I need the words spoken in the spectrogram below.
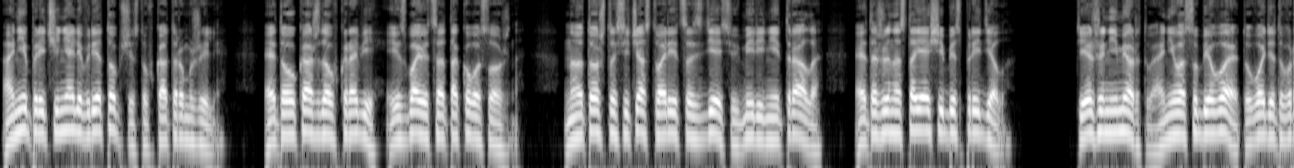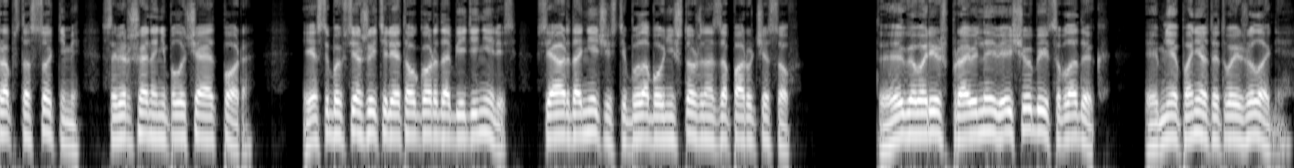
Они причиняли вред обществу, в котором жили. Это у каждого в крови, и избавиться от такого сложно. Но то, что сейчас творится здесь, в мире нейтрала, это же настоящий беспредел. Те же не мертвые, они вас убивают, уводят в рабство сотнями, совершенно не получая отпора. Если бы все жители этого города объединились, вся орда нечисти была бы уничтожена за пару часов. Ты говоришь правильные вещи, убийца Владык, и мне понятны твои желания.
